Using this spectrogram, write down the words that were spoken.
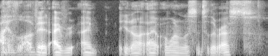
I love it. I I you know I, I want to listen to the rest.「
